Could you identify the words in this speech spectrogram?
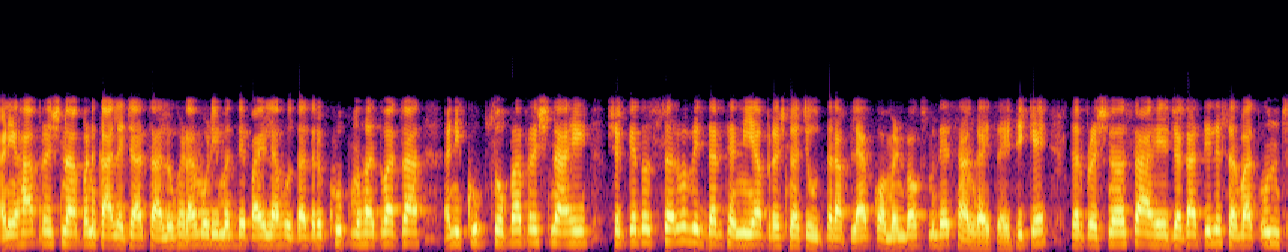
आणि हा प्रश्न आपण कालच्या चालू घडामोडीमध्ये पाहिला होता. तर खूप महत्त्वाचा आणि खूप सोपा प्रश्न आहे. शक्यतो सर्व विद्यार्थ्यांनी या प्रश्नाचे उत्तर आपल्या कॉमेंट बॉक्समध्ये सांगायचं आहे ठीक आहे? तर प्रश्न असा आहे जगातील सर्वात उंच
